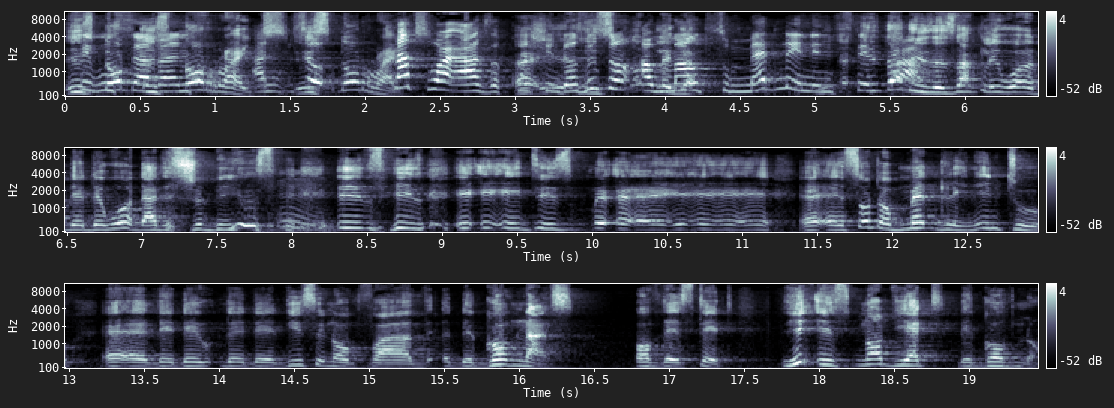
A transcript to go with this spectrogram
it's not, civil it's not, servants. It's not right. And so it's not right. That's why I asked the question. Uh, Does this not amount to meddling in state That is exactly what the, the word that is should be used. Mm. It's, it's, it is a, a, a, a, sort of meddling into uh, the, the, the, the, this of uh, the, the governance of the state. He is not yet the governor.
